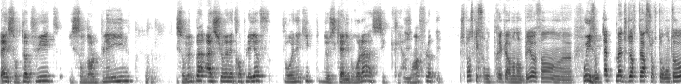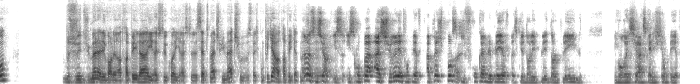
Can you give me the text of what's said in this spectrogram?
Là, ils sont top 8. Ils sont dans le play-in. Ils sont même pas assurés d'être en play-off. Pour une équipe de ce calibre-là, c'est clairement un flop. Je pense qu'ils seront très clairement dans le playoff. Hein. Euh, Oui, Ils ont 4 matchs de retard sur Toronto. J'ai du mal à les voir les rattraper. Là, il reste quoi? Il reste 7 matchs, 8 matchs? Ça va être compliqué à rattraper 4 matchs. Non, c'est Euh, sûr, ils ne seront pas assurés d'être en playoff. Après, je pense Ouais. qu'ils feront quand même les playoffs parce que dans, les play, dans le play-in, ils vont réussir à se qualifier en playoff.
